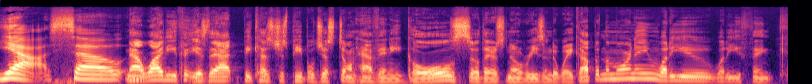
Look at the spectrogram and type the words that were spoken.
Yeah. So Now, why do you think is that because just people just don't have any goals, so there's no reason to wake up in the morning? What do you what do you think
